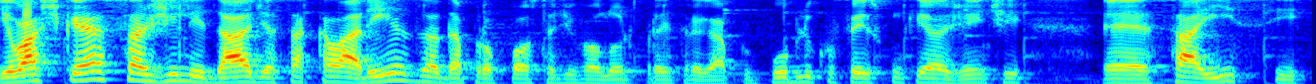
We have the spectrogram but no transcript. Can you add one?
Eu acho que essa agilidade, essa clareza da proposta de valor para entregar para o público fez com que a gente é, saísse,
